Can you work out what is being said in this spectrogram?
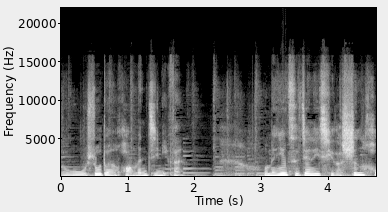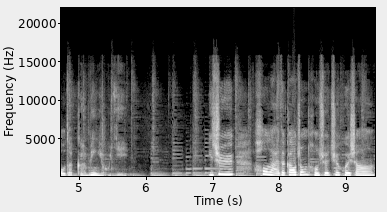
有无数顿黄焖鸡米饭。我们因此建立起了深厚的革命友谊，以至于后来的高中同学聚会上，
